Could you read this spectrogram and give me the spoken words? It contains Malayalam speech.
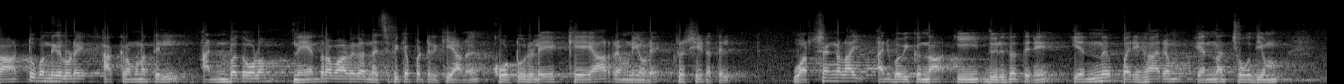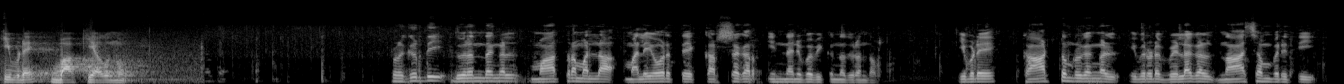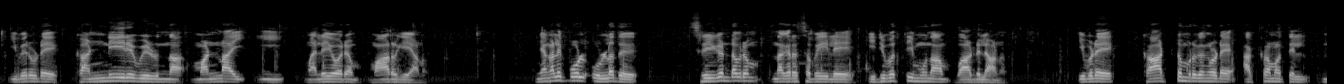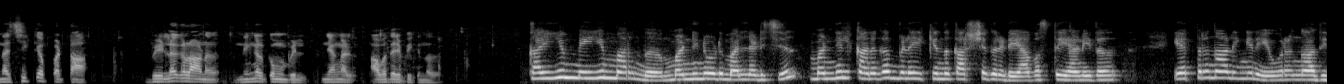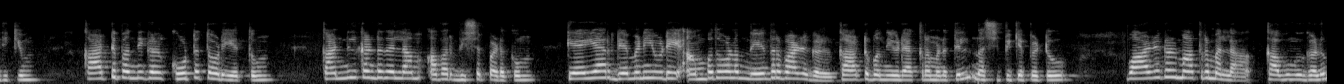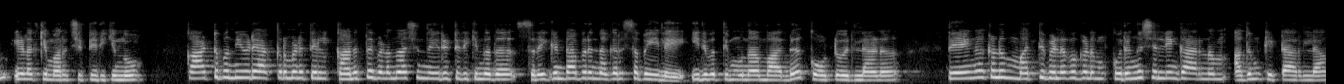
കാട്ടുപന്നികളുടെ ആക്രമണത്തിൽ അൻപതോളം നേന്ത്രവാഴകൾ നശിപ്പിക്കപ്പെട്ടിരിക്കുകയാണ് കോട്ടൂരിലെ കെ ആർ രമണിയുടെ കൃഷിയിടത്തിൽ. വർഷങ്ങളായി അനുഭവിക്കുന്ന ഈ ദുരിതത്തിന് എന്ന് പരിഹാരം എന്ന ചോദ്യം ഇവിടെ ബാക്കിയാകുന്നു. പ്രകൃതി ദുരന്തങ്ങൾ മാത്രമല്ല മലയോരത്തെ കർഷകർ ഇന്നനുഭവിക്കുന്ന ദുരന്തം. ഇവിടെ കാട്ടുമൃഗങ്ങൾ ഇവരുടെ വിളകൾ നാശം വരുത്തി ഇവരുടെ കണ്ണീര് വീഴുന്ന മണ്ണായി ഈ മലയോരം മാറുകയാണ്. ഞങ്ങളിപ്പോൾ ഉള്ളത് ശ്രീകണ്ഠപുരം നഗരസഭയിലെ ഇരുപത്തിമൂന്നാം വാർഡിലാണ്. ഇവിടെ കാട്ടുമൃഗങ്ങളുടെ അക്രമത്തിൽ നശിക്കപ്പെട്ട വിളകളാണ് നിങ്ങൾക്ക് മുമ്പിൽ ഞങ്ങൾ അവതരിപ്പിക്കുന്നത്. കയ്യും മെയ്യും മറന്ന് മണ്ണിനോട് മല്ലടിച്ച് മണ്ണിൽ കനകം വിളയിക്കുന്ന കർഷകരുടെ അവസ്ഥയാണിത്. എത്ര നാൾ ഇങ്ങനെ ഉറങ്ങാതിരിക്കും? കാട്ടുപന്നികൾ കൂട്ടത്തോടെ എത്തും. കണ്ണിൽ കണ്ടതെല്ലാം അവർ വിശപ്പടക്കും. കെ ആർ രമണിയുടെ അമ്പതോളം നേന്ത്രവാഴകൾ കാട്ടുപന്നിയുടെ ആക്രമണത്തിൽ നശിപ്പിക്കപ്പെട്ടു. വാഴകൾ മാത്രമല്ല കവുങ്ങുകളും ഇളക്കി മറിച്ചിട്ടിരിക്കുന്നു. കാട്ടുപന്നിയുടെ ആക്രമണത്തിൽ കനത്ത വിളനാശം നേരിട്ടിരിക്കുന്നത് ശ്രീകണ്ഠാപുരം നഗരസഭയിലെ ഇരുപത്തിമൂന്നാം വാർഡ് കോട്ടൂരിലാണ്. തേങ്ങകളും മറ്റ് വിളവുകളും കുരങ്ങുശല്യം കാരണം അതും കിട്ടാറില്ല.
